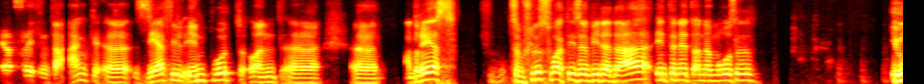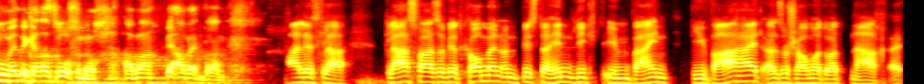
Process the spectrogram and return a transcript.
herzlichen Dank, äh, sehr viel Input und äh, Andreas, zum Schlusswort ist er wieder da, Internet an der Mosel, im Moment eine Katastrophe noch, aber wir arbeiten dran. Alles klar. Glasfaser wird kommen und bis dahin liegt im Wein die Wahrheit. Also schauen wir dort nach. Äh,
